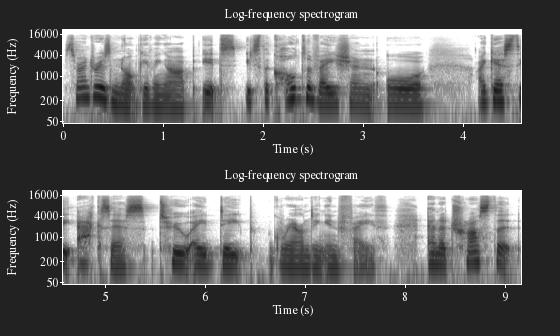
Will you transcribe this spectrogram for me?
surrender is not giving up. It's it's the cultivation or I guess the access to a deep grounding in faith and a trust that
